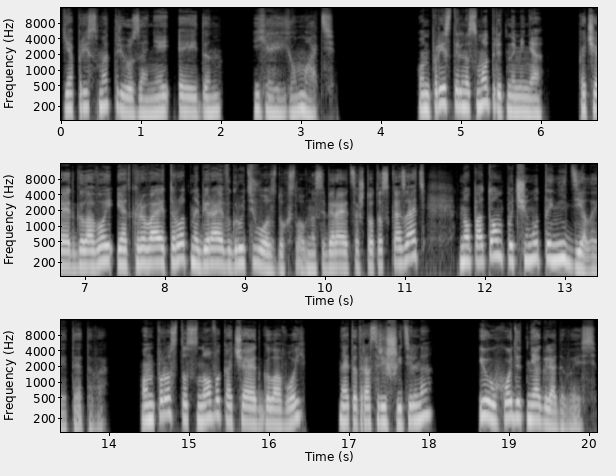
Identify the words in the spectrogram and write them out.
«Я присмотрю за ней, Эйден. Я ее мать». Он пристально смотрит на меня, Качает головой и открывает рот, набирая в грудь воздух, словно собирается что-то сказать, но потом почему-то не делает этого. Он просто снова качает головой, на этот раз решительно, и уходит, не оглядываясь.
